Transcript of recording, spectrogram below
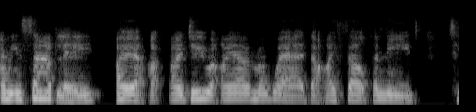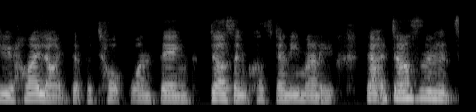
I mean, sadly, I, I, I do I am aware that I felt the need to highlight that the top one thing doesn't cost any money. That doesn't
